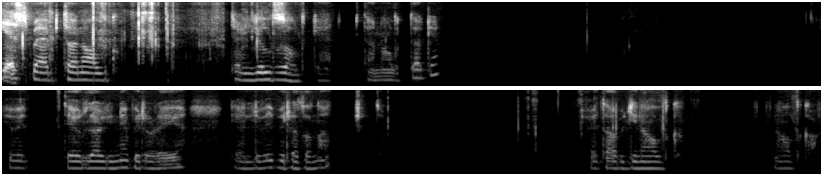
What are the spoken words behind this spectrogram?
Yes be bir tane aldık. Bir tane yıldız aldık yani. Bir tane aldık derken. Evet devler yine bir araya geldi ve bir adana çıktı. Evet abi yine aldık. Yine aldık abi.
